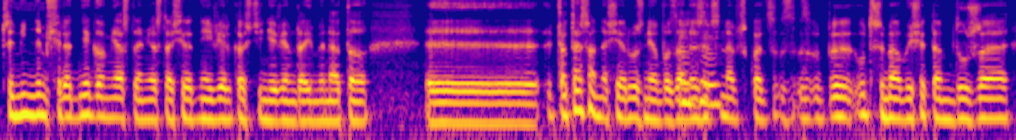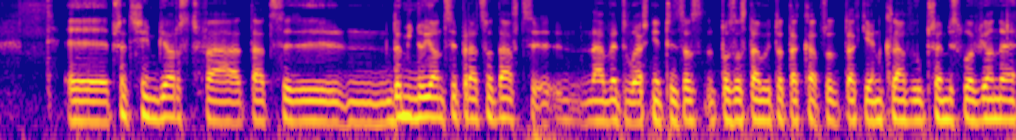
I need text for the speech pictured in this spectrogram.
czym innym średniego miasta, miasta średniej wielkości, nie wiem, dajmy na to, yy, to też one się różnią, bo zależy, Mhm. czy na przykład z, z, y, utrzymały się tam duże przedsiębiorstwa, tacy mm, dominujący pracodawcy, nawet właśnie, czy zos- pozostały to taka, takie enklawy uprzemysłowione,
